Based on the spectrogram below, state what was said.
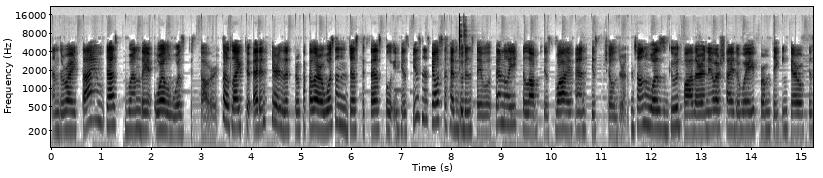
and the right time just when the oil was discovered. So I'd like to add in here that Rockefeller wasn't just successful in his business, he also had good and stable family, he loved his wife and his children. John was a good father and never shied away from taking care of his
